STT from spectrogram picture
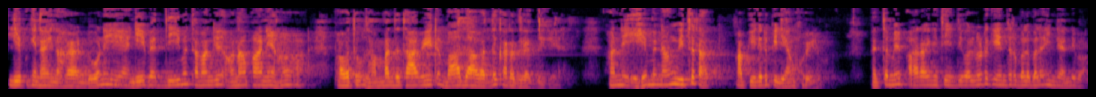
ලියපගෙනයින් අහන්න ඕනේ ඇඟේ පැද්දීම තමන්ගේ ආනාපානය හා පවතපු සම්බන්ධතාවයට බාධාවත්ද කරදරයක්ද කියලා. අන්න එහෙමනම් විතරක් අපි එකට පිළියම් හොයනවා. නැත්නම් මේ පාරායින තියෙන දේවල් වලට කේන්දර බල බල ඉන්න යන්න එපා.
